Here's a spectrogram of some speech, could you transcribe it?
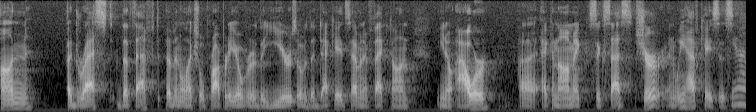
unaddressed the theft of intellectual property over the years, over the decades, have an effect on, you know, our uh, economic success? Sure, and we have cases yeah.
